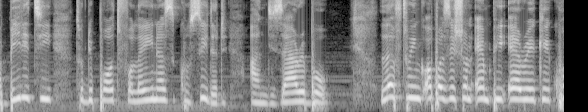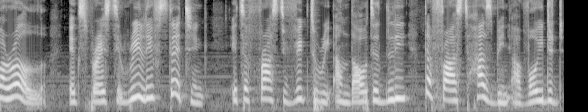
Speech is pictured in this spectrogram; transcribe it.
ability to deport foreigners considered undesirable. Left-wing opposition MP Eric Coquerel expressed relief stating, it's a first victory, undoubtedly the first has been avoided.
